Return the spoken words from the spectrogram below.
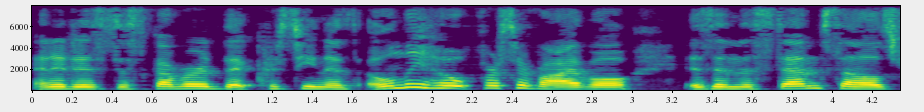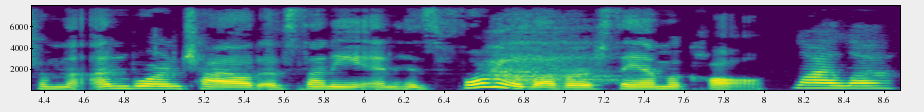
and it is discovered that Christina's only hope for survival is in the stem cells from the unborn child of Sonny and his former lover, Sam McCall. Lila.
